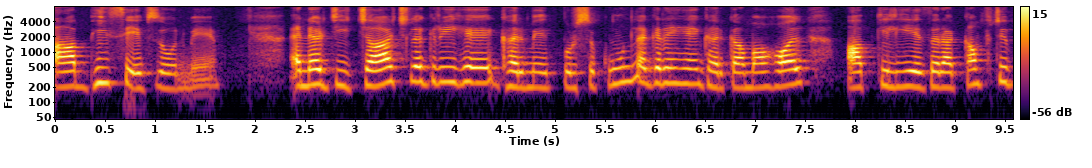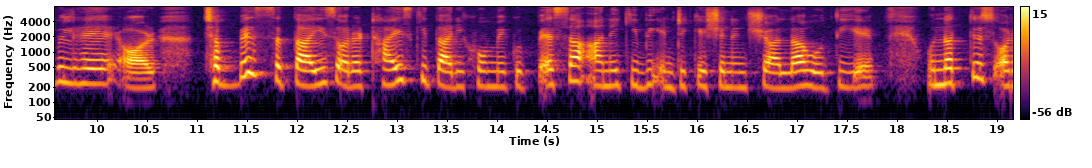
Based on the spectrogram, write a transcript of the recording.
आप भी सेफ़ जोन में हैं। एनर्जी चार्ज लग रही है, घर में पुरसकून लग रहे हैं, घर का माहौल आपके लिए ज़रा कंफर्टेबल है और 26, 27 और 28 की तारीख़ों में कोई पैसा आने की भी इंडिकेशन इन होती है। उनतीस और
